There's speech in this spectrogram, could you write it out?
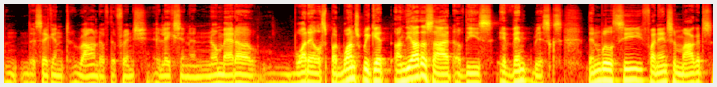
the second round of the French election and no matter what else. But once we get on the other side of these event risks, then we'll see financial markets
